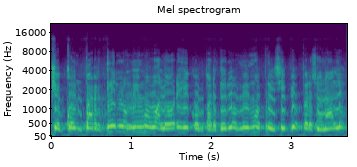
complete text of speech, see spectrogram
que compartir los mismos valores y compartir los mismos principios personales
